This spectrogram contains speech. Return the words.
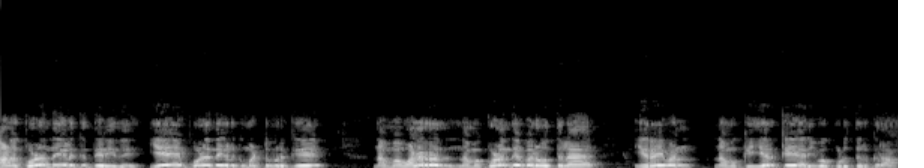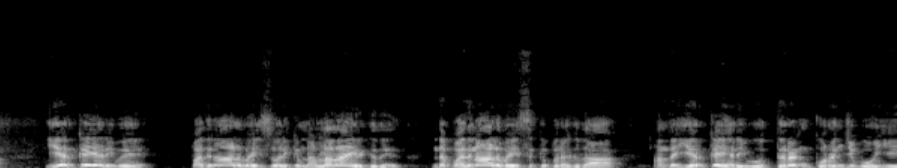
ஆனால் குழந்தைகளுக்கு தெரியுது. ஏன் குழந்தைகளுக்கு மட்டும் இருக்குது நம்ம வளர்றது நம்ம குழந்தை பருவத்தில் இறைவன் நமக்கு இயற்கை அறிவை கொடுத்துருக்குறான். இயற்கை அறிவு பதினாலு வயசு வரைக்கும் நல்லா தான் இருக்குது. இந்த பதினாலு வயசுக்கு பிறகு தான் அந்த இயற்கை அறிவு திறன் குறைஞ்சு போய்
